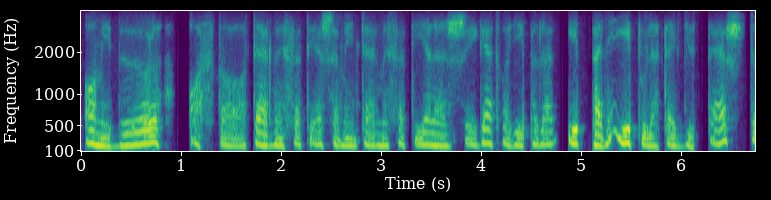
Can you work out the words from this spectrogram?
amiből azt a természeti esemény, természeti jelenséget, vagy éppen, éppen épületegyüttest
